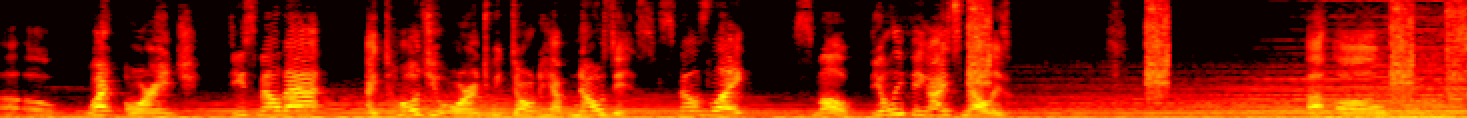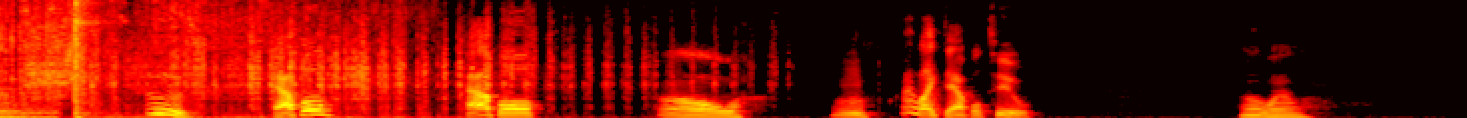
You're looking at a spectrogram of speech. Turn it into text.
Uh-oh. What, Orange? Do you smell that? I told you, Orange, we don't have noses. It smells like smoke. The only thing I smell is... Uh-oh. Ugh. Apple? Apple. Oh. Mm, I liked apple too. Oh well.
